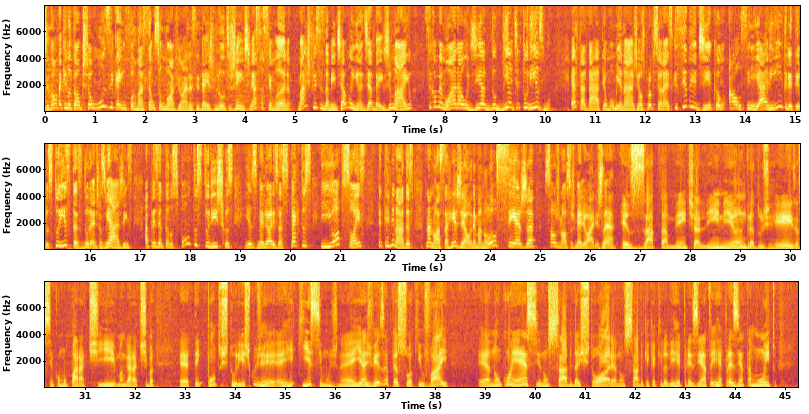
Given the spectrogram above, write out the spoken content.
De volta aqui no Talk Show Música e Informação, são 9 horas e 10 minutos. Gente, nessa semana, mais precisamente amanhã, dia 10 de maio, se comemora o Dia do Guia de Turismo. Esta data é uma homenagem aos profissionais que se dedicam a auxiliar e entreter os turistas durante as viagens, apresentando os pontos turísticos e os melhores aspectos e opções determinadas na nossa região, né, Manolo? Ou seja, são os nossos melhores, né? Exatamente, Aline, Angra dos Reis, assim como Paraty, Mangaratiba. É, tem pontos turísticos é, riquíssimos, né? E às vezes a pessoa que vai é, não conhece, não sabe da história, não sabe o que, que aquilo ali representa e representa muito.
